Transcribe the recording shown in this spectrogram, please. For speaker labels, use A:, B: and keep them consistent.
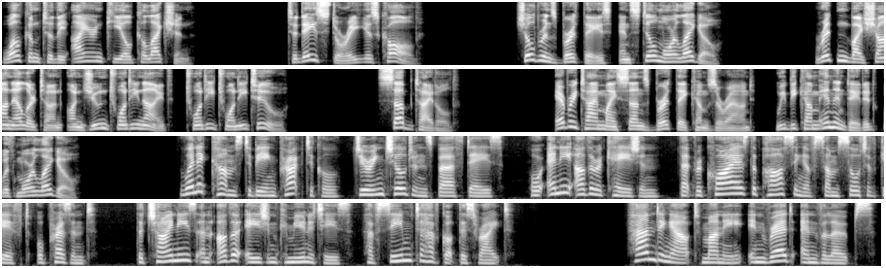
A: Welcome to the Iron Keel Collection. Today's story is called Children's Birthdays and Still More Lego. Written by Shôn Ellerton on June 29, 2022. Subtitled Every time my son's birthday comes around, we become inundated with more Lego.
B: When it comes to being practical during children's birthdays, or any other occasion that requires the passing of some sort of gift or present, the Chinese and other Asian communities have seemed to have got this right. Handing out money in red envelopes.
